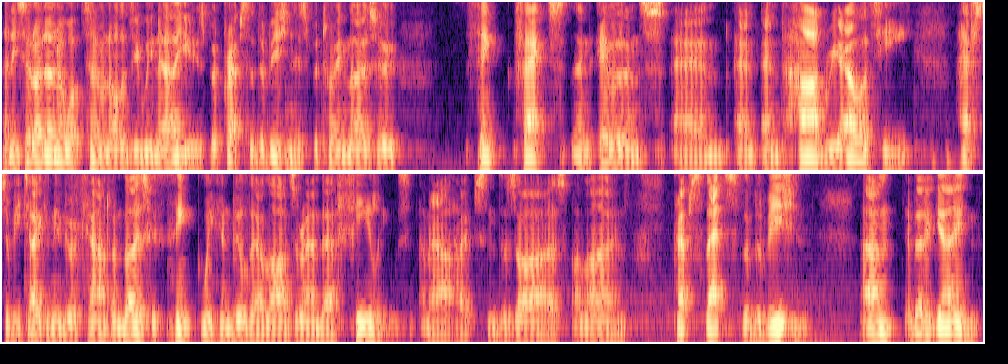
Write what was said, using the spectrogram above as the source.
And he said, I don't know what terminology we now use, but perhaps the division is between those who think facts and evidence and, and, and hard reality has to be taken into account, and those who think we can build our lives around our feelings and our hopes and desires alone. Perhaps that's the division. Um, but again,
